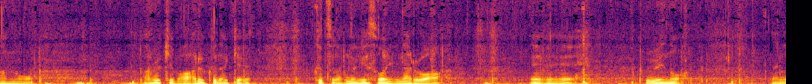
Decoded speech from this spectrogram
あの歩けば歩くだけ靴が脱げそうになるわ、えー、上の何？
